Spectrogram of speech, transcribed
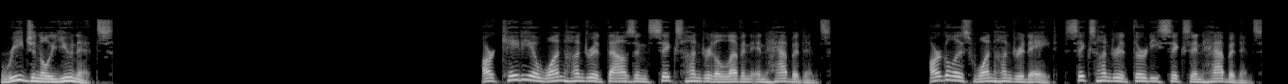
Regional units Arcadia 100,611 inhabitants Argolis 108, 636 inhabitants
